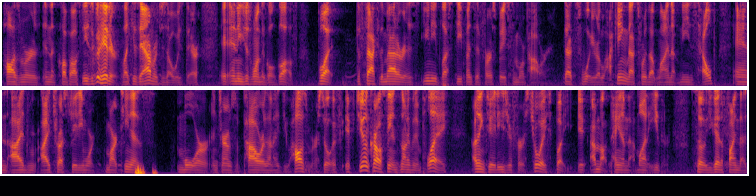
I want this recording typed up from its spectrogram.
Hosmer in the clubhouse, and he's a good hitter. Like his average is always there, and he just won the Gold Glove. But the fact of the matter is, you need less defense at first base and more power. That's what you're lacking. That's where that lineup needs help. And I'd I trust JD Mar- Martinez more in terms of power than I do Hosmer. So if if Giancarlo Stanton's not even in play, I think JD's your first choice. But it, I'm not paying him that money either. So you got to find that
